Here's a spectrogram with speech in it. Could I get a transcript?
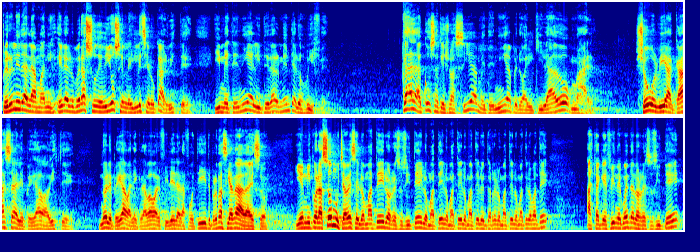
pero él era, el brazo de Dios en la iglesia local, ¿viste? Y me tenía literalmente a los bifes. Cada cosa que yo hacía me tenía, pero alquilado mal. Yo volvía a casa, le pegaba, ¿viste? No le pegaba, le clavaba alfiler a la fotito, pero no hacía nada eso. Y en mi corazón muchas veces lo maté, lo resucité, lo maté, lo maté, lo maté, lo enterré, lo maté, lo maté, lo maté, hasta que a fin de cuentas lo resucité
